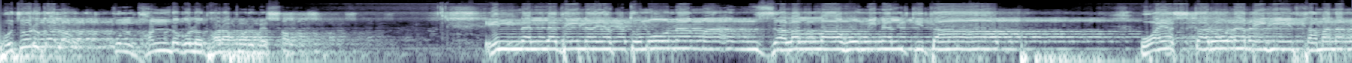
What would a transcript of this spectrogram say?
হুজুরগুলো কোন ভণ্ডগুলো ধরা পড়বে সব। ইন্নাল্লাযীনা ইয়াকতুমুনা মা আনজালাল্লাহু মিনাল কিতাব ওয়া ইয়াশতারুনা বিহি সামানান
